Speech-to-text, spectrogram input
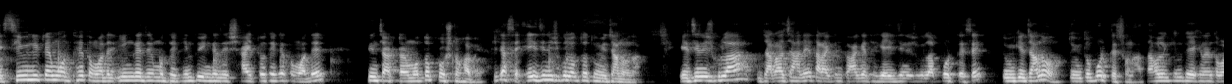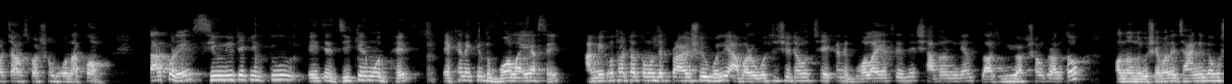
এই সি ইউনিটের মধ্যে তোমাদের ইংরেজির মধ্যে কিন্তু ইংরেজি সাহিত্য থেকে তোমাদের তিন চারটার মতো প্রশ্ন হবে, ঠিক আছে? এই জিনিসগুলো তো তুমি জানো না। এই জিনিসগুলা যারা জানে তারা কিন্তু আগে থেকে এই জিনিসগুলা পড়তেছে। তুমি কি জানো? তুমি তো পড়তেছো না। তাহলে কিন্তু এখানে তোমার চান্স পাওয়ার সম্ভাবনা কম। তারপরে সি ইউনিটে কিন্তু এই যে জিকের মধ্যে এখানে কিন্তু বলাই আছে। আমি কথাটা তোমাদের প্রায়শই বলি, আবারও বলছি, সেটা হচ্ছে এখানে বলাই আছে যে সাধারণ জ্ঞান প্লাস বিভাগ সংক্রান্ত অন্যান্য বিষয়। মানে জাহাঙ্গীরনগর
